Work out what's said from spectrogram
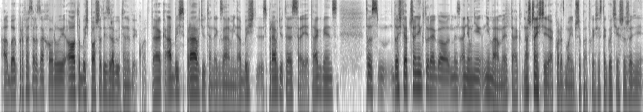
Albo jak profesor zachoruje, o, to byś poszedł i zrobił ten wykład, tak? Abyś sprawdził ten egzamin, abyś sprawdził te eseje, tak? Więc to jest doświadczenie, którego my z Anią nie, nie mamy, tak? Na szczęście akurat w moim przypadku, ja się z tego cieszę, że, nie,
